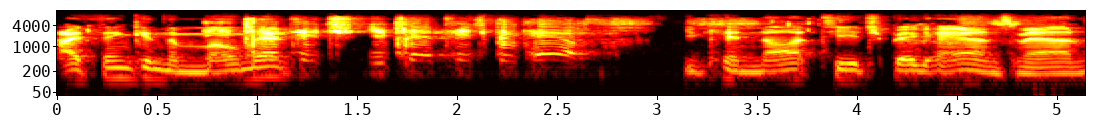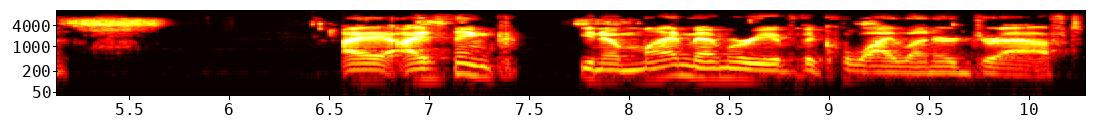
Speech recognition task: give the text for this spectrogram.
I think in the You can't moment teach, you can't teach big hands. you cannot teach big hands, man. I I think you know my memory of the Kawhi Leonard draft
